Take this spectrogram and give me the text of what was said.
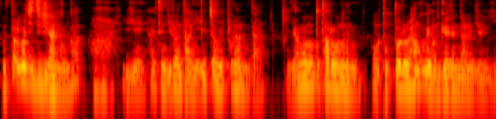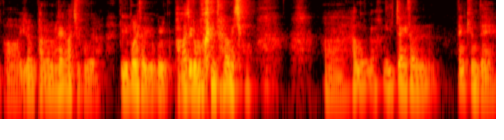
뭐 떨거지들이라는 건가? 아 이게 하여튼 이런 당이 1.1%입니다. 야마모토 타로는 어, 독도를 한국에 넘겨야 된다는 이런, 어, 이런 발언을 해가지고 일본에서 욕을 바가지로 먹은 사람이죠 아, 한국 입장에서는 땡큐인데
